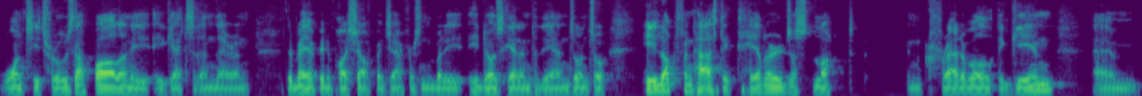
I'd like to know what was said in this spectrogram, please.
once he throws that ball and he, he gets it in there. And there may have been a push off by Jefferson, but he, he does get into the end zone. So he looked fantastic. Taylor just looked incredible again. Um,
